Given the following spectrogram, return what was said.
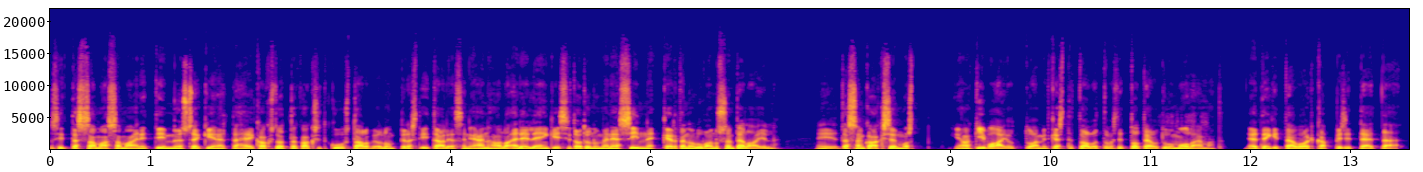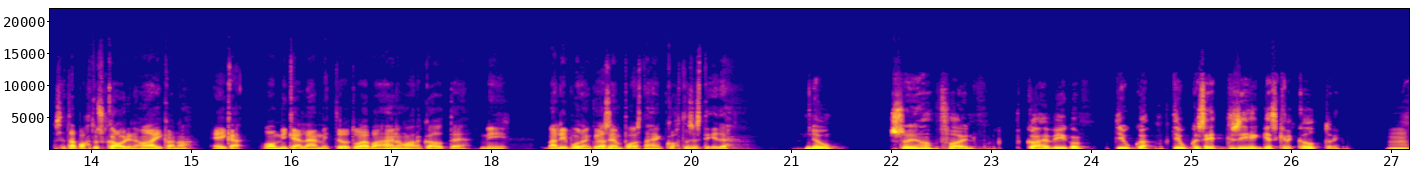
sitten samassa mainittiin myös sekin, että hei 2026 talviolympialaiset Italiassa, niin NHL on edelleenkin sitoutunut mennä sinne, kertanut luvannut sen pelaajille. Niin tässä on kaksi semmoista ihan kivaa juttua, mitkä sitten toivottavasti toteutuu molemmat. Ja etenkin tämä World Cup sitten, että se tapahtuisi kauden aikana, eikä ole mikään lämmittely tulevaan NHL-kauteen, niin mä liputan kyllä sen puolesta henkkohtaisesti itse. Joo, se on ihan fine. Kahden viikon tiukka, tiukka setti siihen keskelle kautta, niin Mm.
